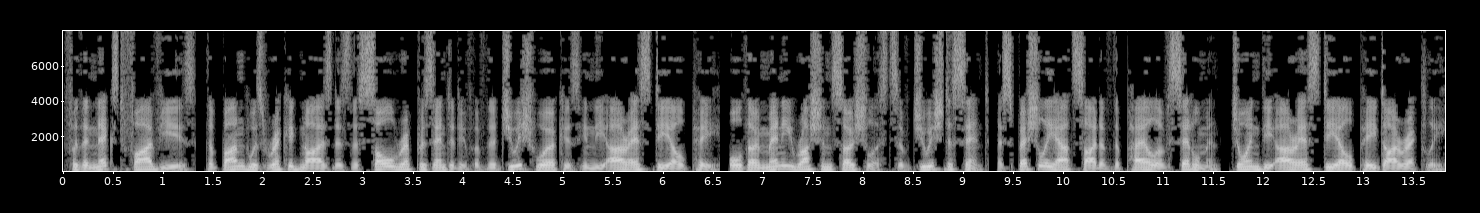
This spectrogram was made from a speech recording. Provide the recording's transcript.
For the next five years, the Bund was recognized as the sole representative of the Jewish workers in the RSDLP, although many Russian socialists of Jewish descent, especially outside of the Pale of Settlement, joined the RSDLP directly.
